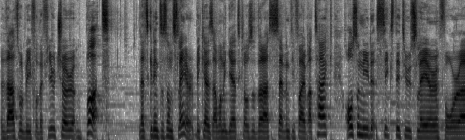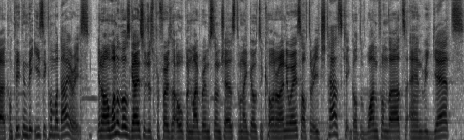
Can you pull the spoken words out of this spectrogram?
That will be for the future, but let's get into some Slayer, because I want to get closer to that 75 attack. Also need 62 Slayer for uh, completing the Easy Combat Diaries. You know, I'm one of those guys who just prefer to open my Brimstone chest when I go to Konar anyways after each task. Got one from that, and we get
